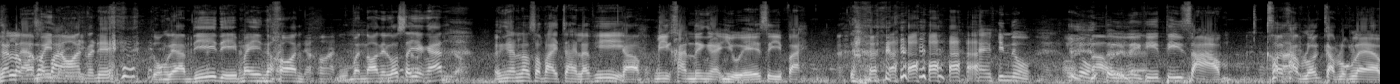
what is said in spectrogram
งั้นเราแต่ก็สไม่บายนอนวันนี้ โรงแรมดีดีไม่นอนนอนหนูมันนอนในรถซะอย่างนั้น เอองั้นเราสบายใจแล้วพี่ ครับ มีคันหนึ่งอะอยู่ AC ไป ให้พี่หนุ่มพี่หนุ่มตื่นอีกทีตีสามค่อยขับรถกลับโรงแรม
